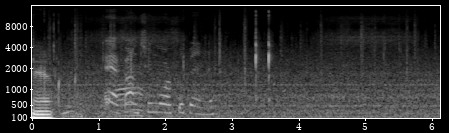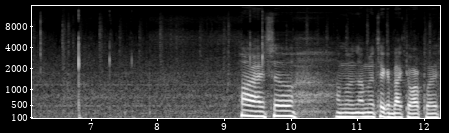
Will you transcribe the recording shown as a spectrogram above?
Yeah. Hey, I found two more flipping. Alright, so I'm gonna I'm gonna take it back to our place.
